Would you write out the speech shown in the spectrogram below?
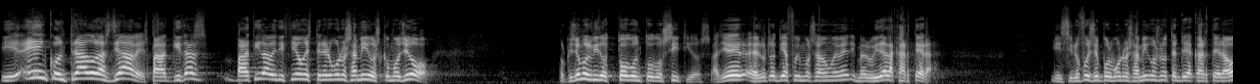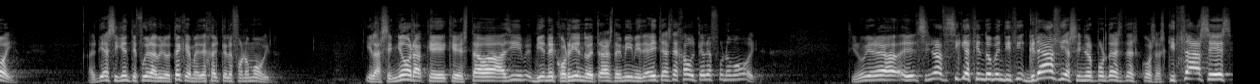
y he encontrado las llaves. Para, quizás para ti la bendición es tener buenos amigos como yo. Porque yo me olvido todo en todos sitios. Ayer, el otro día fuimos a un evento y me olvidé la cartera. Y si no fuese por buenos amigos no tendría cartera hoy. Al día siguiente fui a la biblioteca y me dejé el teléfono móvil. Y la señora que, estaba allí viene corriendo detrás de mí y me dice, ¿te has dejado el teléfono móvil? Si no hubiera, el Señor sigue haciendo bendición. Gracias, Señor, por todas estas cosas. Quizás es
